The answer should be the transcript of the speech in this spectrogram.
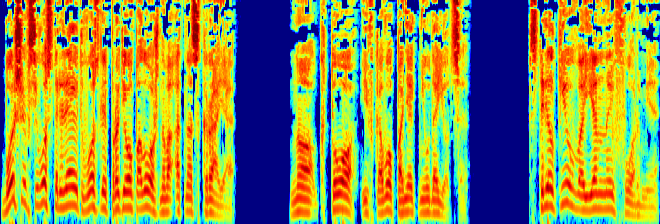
Больше всего стреляют возле противоположного от нас края. Но кто и в кого понять не удается. Стрелки в военной форме,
